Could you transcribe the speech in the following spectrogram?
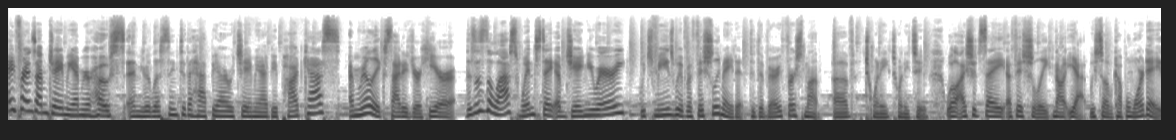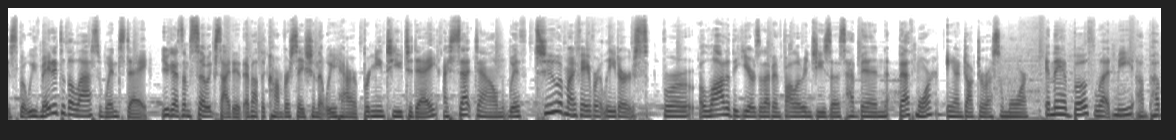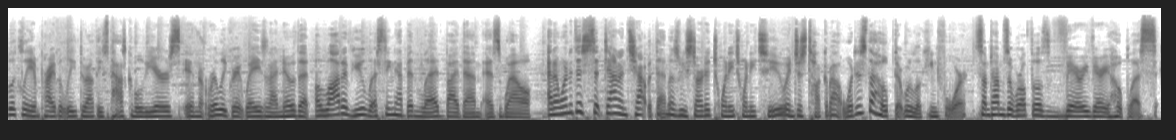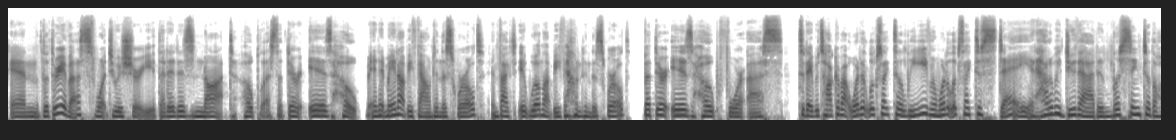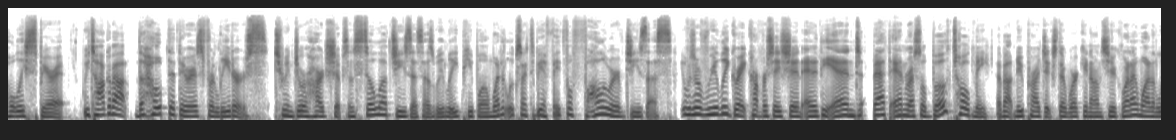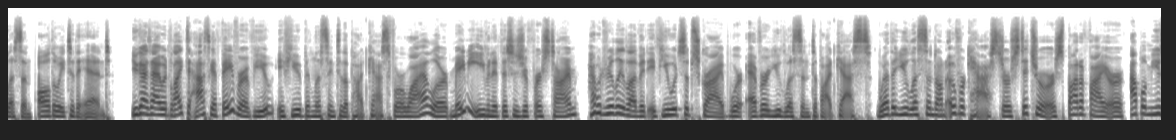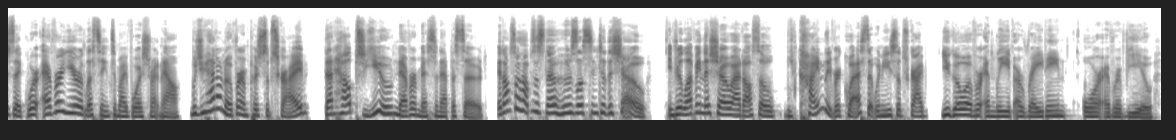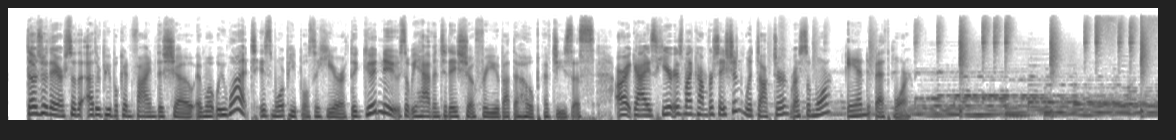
Hey, friends, I'm Jamie. I'm your host, and you're listening to the Happy Hour with Jamie Ivey podcast. I'm really excited you're here. This is the last Wednesday of January, which means we've officially made it through the very first month of 2022. Well, I should say officially, not yet. We still have a couple more days, but we've made it to the last Wednesday. You guys, I'm so excited about the conversation that we are bringing to you today. I sat down with two of my favorite leaders for a lot of the years that I've been following Jesus have been Beth Moore and Dr. Russell Moore, and they have both led me um, publicly and privately throughout these past couple of years in really great ways. And I know that a lot of you listening have been led by them as well. And I wanted to sit down and chat with them as we started 2022 and just talk about what is the hope that we're looking for. Sometimes the world feels very, very hopeless. And the three of us want to assure you that it is not hopeless, that there is hope. And it may not be found in this world. In fact, it will not be found in this world, but there is hope for us. Today, we talk about what it looks like to leave and what it looks like to stay, and how do we do that in listening to the Holy Spirit. We talk about the hope that there is for leaders to endure hardships and still love Jesus as we lead people, and what it looks like to be a faithful follower of Jesus. It was a really great conversation. And at the end, Beth and Russell both told me about new projects they're working on. So you're going to want to listen all the way to the end. You guys, I would like to ask a favor of you if you've been listening to the podcast for a while, or maybe even if this is your first time. I would really love it if you would subscribe wherever you listen to podcasts, whether you listened on Overcast or Stitcher or Spotify or Apple Music, wherever you're listening to my voice right now. Would you head on over and push subscribe? That helps you never miss an episode. It also helps us know who's listening to the show. If you're loving the show, I'd also kindly request that when you subscribe, you go over and leave a rating or a review. Those are there so that other people can find the show. And what we want is more people to hear the good news that we have in today's show for you about the hope of Jesus. All right, guys, here is my conversation with Dr. Russell Moore and Beth Moore.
